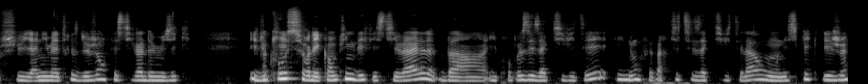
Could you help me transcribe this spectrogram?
Je suis animatrice de jeux en festival de musique. Et du coup, sur les campings des festivals, ben, ils proposent des activités et nous, on fait partie de ces activités-là où on explique des jeux.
